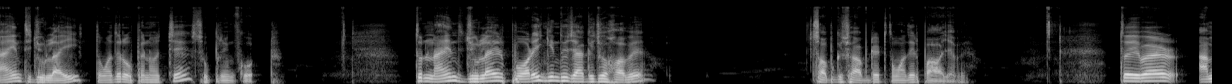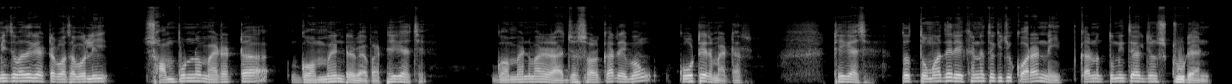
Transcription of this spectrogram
নাইন্থ জুলাই তোমাদের ওপেন হচ্ছে সুপ্রিম কোর্ট। তো নাইন্থ জুলাইয়ের পরেই কিন্তু যা কিছু হবে সব কিছু আপডেট তোমাদের পাওয়া যাবে। তো এবার আমি তোমাদেরকে একটা কথা বলি, সম্পূর্ণ ম্যাটারটা গভর্নমেন্টের ব্যাপার, ঠিক আছে? গভর্নমেন্ট মানে রাজ্য সরকার এবং কোর্টের ম্যাটার ঠিক আছে? তো তোমাদের এখানে তো কিছু করার নেই, কারণ তুমি তো একজন স্টুডেন্ট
